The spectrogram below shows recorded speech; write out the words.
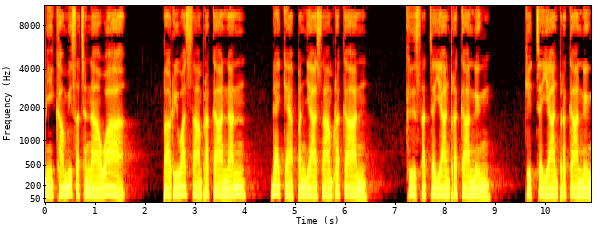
มีคำวิสัชนาว่า ปริวัตสามประการนั้น ได้แก่ปัญญาสามประการ คือสัจจยานประการหนึ่งกิจยานประการหนึ่ง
